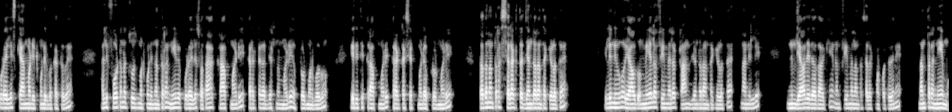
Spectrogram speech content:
ಕೂಡ ಇಲ್ಲಿ ಸ್ಕ್ಯಾನ್ ಮಾಡಿ ಇಟ್ಕೊಂಡಿರ್ಬೇಕಾಗ್ತದೆ. ಅಲ್ಲಿ ಫೋಟೋನ ಚೂಸ್ ಮಾಡ್ಕೊಂಡಿದ್ದ ನಂತರ ನೀವೇ ಕೂಡ ಇಲ್ಲಿ ಸ್ವತಃ ಕ್ರಾಪ್ ಮಾಡಿ ಕರೆಕ್ಟಾಗಿ ಅಡ್ಜಸ್ಟ್ಮೆಂಟ್ ಮಾಡಿ ಅಪ್ಲೋಡ್ ಮಾಡ್ಬೋದು. ಈ ರೀತಿ ಕ್ರಾಪ್ ಮಾಡಿ ಕರೆಕ್ಟಾಗಿ ಸೆಟ್ ಮಾಡಿ ಅಪ್ಲೋಡ್ ಮಾಡಿ. ತದನಂತರ ಸೆಲೆಕ್ಟ್ ದ ಜೆಂಡರ್ ಅಂತ ಕೇಳುತ್ತೆ. ಇಲ್ಲಿ ನೀವು ಯಾವುದು ಮೇಲ ಫಿಮೇಲ ಟ್ರಾನ್ಸ್ಜೆಂಡರ್ ಅಂತ ಕೇಳುತ್ತೆ. ನಾನಿಲ್ಲಿ ನಿಮ್ದು ಯಾವುದಿದೆ ಅದು ಹಾಕಿ ನಾನು ಫೀಮೇಲ್ ಅಂತ ಸೆಲೆಕ್ಟ್ ಮಾಡ್ಕೊತಿದ್ದೀನಿ. ನಂತರ ನೇಮು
